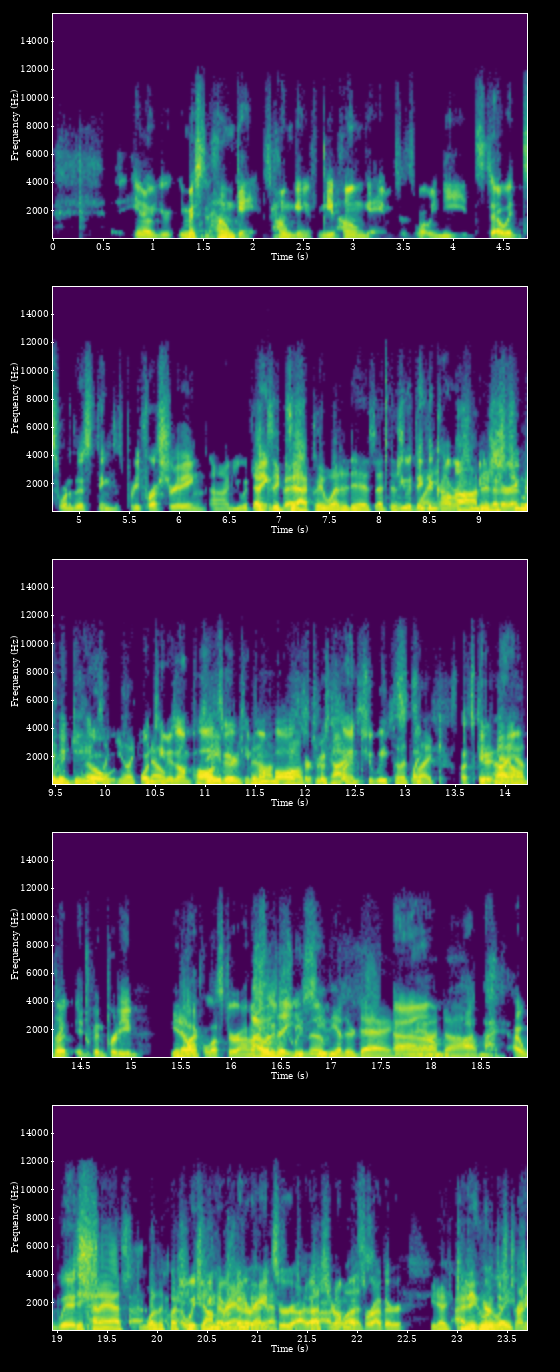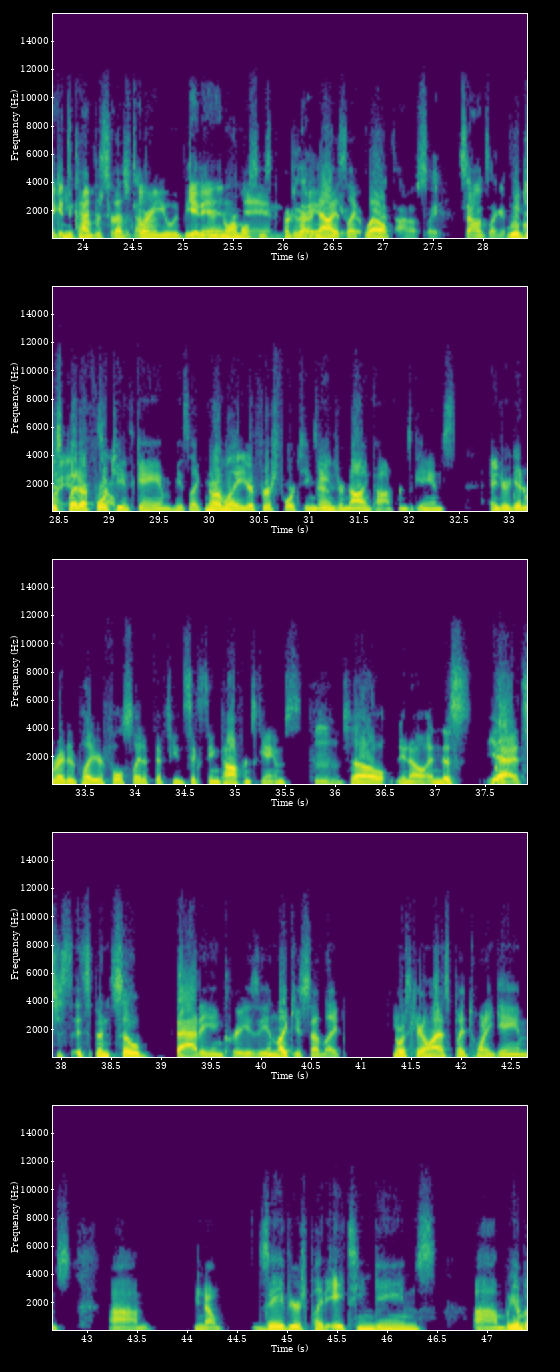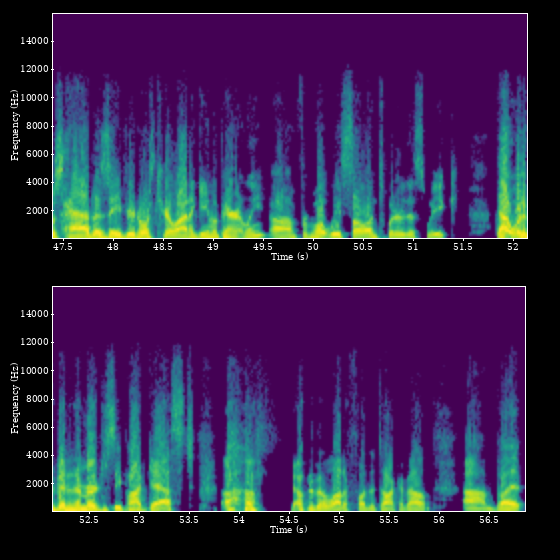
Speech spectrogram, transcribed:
you know you're, you're missing home games. Home games we need home games is what we need. So it's one of those things that's pretty frustrating. Uh, you would that's think exactly that, what it is at this you would point. think the conference uh, would be there's better too many like, games oh, like, like one you know, team is on pause the other team's on pause they're supposed to play in two weeks. So it's like, like let's get it now like, but it's been pretty you know, lackluster. Honestly, I was at UC them. the other day, um, and um, I, I, wish they kind of asked one of the questions. I wish John we have Brandon a better answer. I, I almost rather. You know, I think they're just trying to get to kind of discuss where you would be in a normal season compared to right now. He's like, well, honestly, sounds like we just played our 14th game. He's like, normally your first 14 games are non-conference games and you're getting ready to play your full slate of 15 16 conference games mm-hmm. so you know and this yeah it's just it's been so batty and crazy and like you said like north carolina's played 20 games um you know xavier's played 18 games um, we almost had a Xavier North Carolina game, apparently, um, from what we saw on Twitter this week. That would have been an emergency podcast. Um, that would have been a lot of fun to talk about. Um, but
